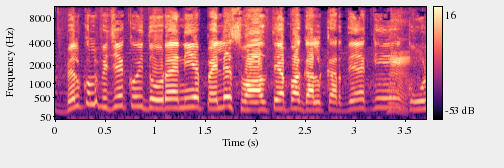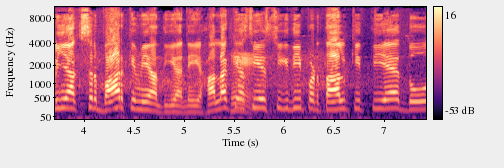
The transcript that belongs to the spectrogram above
ਬਿਲਕੁਲ ਵਿਜੇ ਕੋਈ ਦੋ ਰਾਏ ਨਹੀਂ ਹੈ। ਪਹਿਲੇ ਸਵਾਲ ਤੇ ਆਪਾਂ ਗੱਲ ਕਰਦੇ ਹਾਂ ਕਿ ਗੋਲੀਆਂ ਅਕਸਰ ਬਾਹਰ ਕਿਵੇਂ ਆਉਂਦੀਆਂ ਨੇ? ਹਾਲਾਂਕਿ ਅਸੀਂ ਇਸ ਚੀਜ਼ ਦੀ ਪੜਤਾਲ ਕੀਤੀ ਹੈ। 2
